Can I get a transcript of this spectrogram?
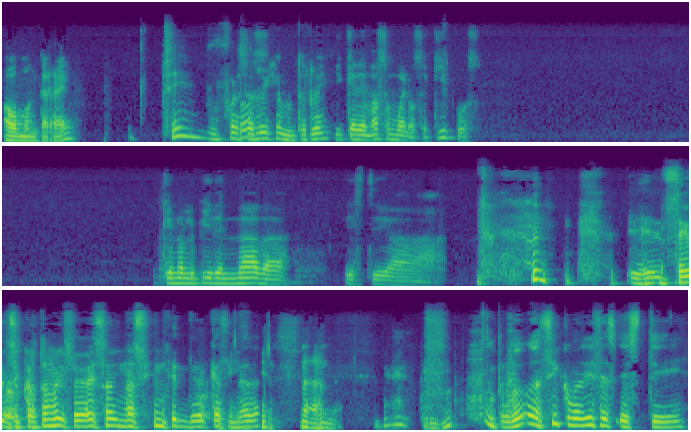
O Monterrey. Sí, Fuerza Dos. Regia, Monterrey. y que además son buenos equipos. Que no le piden nada este a Eh, se, se cortó muy feo eso y no se entendió casi nada. No, no. Pero bueno, así como dices, este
